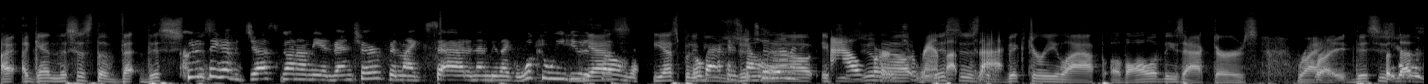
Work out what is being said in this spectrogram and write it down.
I, again, this is the vet. This Couldn't this, they have just gone on the adventure, been like sad, and then be like, "What can we do to yes, solve this?" Yes, but Go if back you and zoom tell them. Give out, if you zoom to out, ramp this is to the victory lap of all of these actors, right? Right. This is But your. that's-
